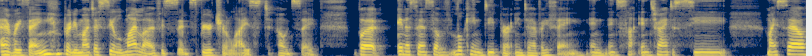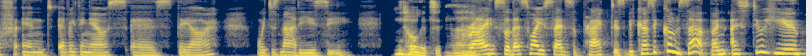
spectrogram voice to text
everything, pretty much. I see my life is spiritualized, I would say but in a sense of looking deeper into everything and, and, and trying to see myself and everything else as they are, which is not easy. No, it's not. Right? So that's why you said it's a practice because it comes up. And I still hear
